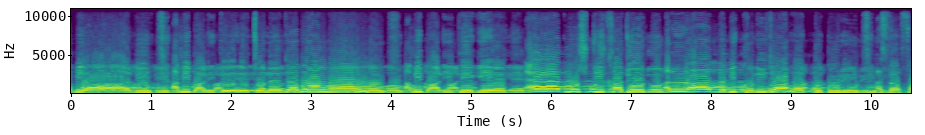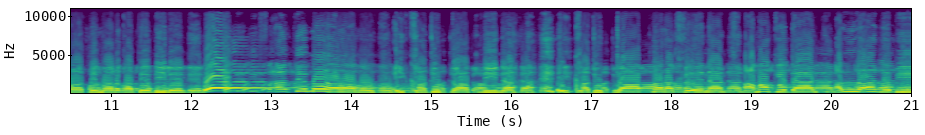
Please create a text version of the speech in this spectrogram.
আমি আলী, আমি বাড়িতে চলে যাব। আমি বাড়িতে গিয়ে এক মুষ্টি খাজুর আল্লাহ নবী খলিজা টুকুরি আজা ফাতেমার হাতে দিলেন। ও ফাতেমা এই খাজুরটা আপনি না। এই খাজুরটা আপনারা খেয়ে নেন। আমাকে দেন আল্লাহ নবী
